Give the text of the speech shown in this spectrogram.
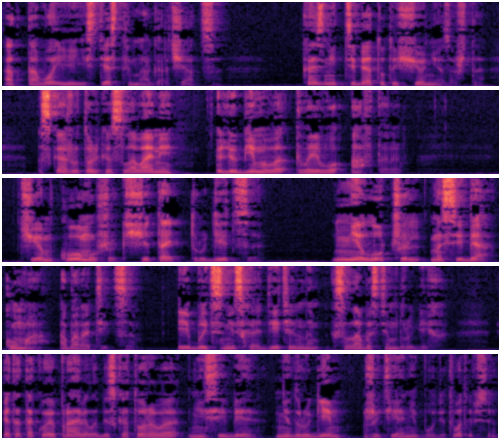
Оттого ей, естественно, огорчаться. Казнить тебя тут еще не за что. Скажу только словами любимого твоего автора. Чем кумушек считать трудиться, не лучше ли на себя, кума, оборотиться и быть снисходительным к слабостям других. Это такое правило, без которого ни себе, ни другим житья не будет. Вот и все.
